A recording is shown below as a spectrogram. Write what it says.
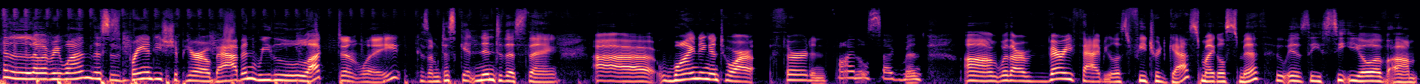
Hello, everyone. This is Brandy Shapiro Babin, reluctantly, because I'm just getting into this thing, uh, winding into our third and final segment um, with our very fabulous featured guest, Michael Smith, who is the CEO of um,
